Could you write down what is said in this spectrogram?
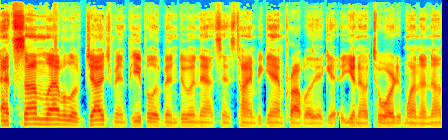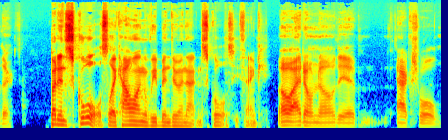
at some level of judgment, people have been doing that since time began, probably, you know, toward one another. But in schools, like how long have we been doing that in schools, you think? Oh, I don't know the actual.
